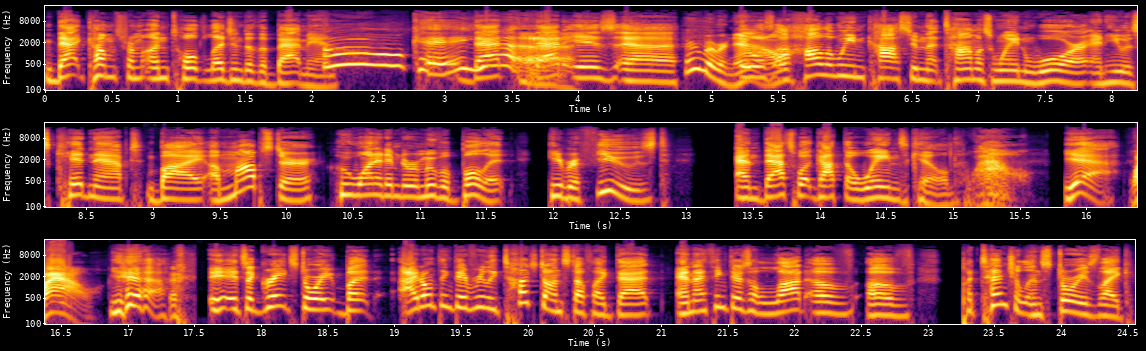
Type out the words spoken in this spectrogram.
That comes from Untold Legend of the Batman. Oh, okay. that yeah. that is uh I remember now. it was a Halloween costume that Thomas Wayne wore, and he was kidnapped by a mobster who wanted him to remove a bullet. He refused, and that's what got the Waynes killed. wow, Yeah. wow. Yeah. It's a great story, but I don't think they've really touched on stuff like that. And I think there's a lot of of potential in stories like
